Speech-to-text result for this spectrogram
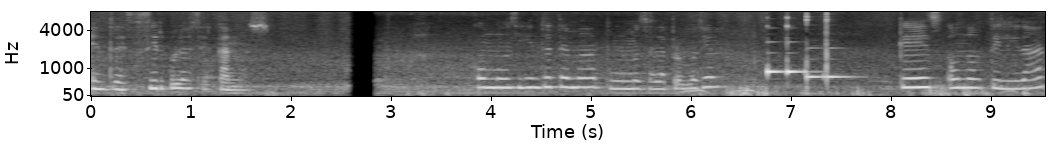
entre sus círculos cercanos. Como siguiente tema tenemos a la promoción, que es una utilidad.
